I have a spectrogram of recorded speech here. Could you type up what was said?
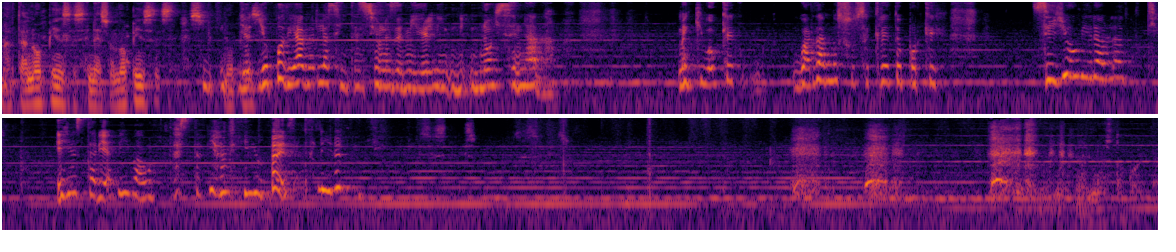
Marta, no pienses en eso. No pienses en eso. No Yo, pienses- yo podía ver las intenciones de Miguel y no hice nada. Me equivoqué guardando su secreto porque si yo hubiera hablado a tiempo, ella estaría viva. Estaría viva, estaría viva. No es tu culpa,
